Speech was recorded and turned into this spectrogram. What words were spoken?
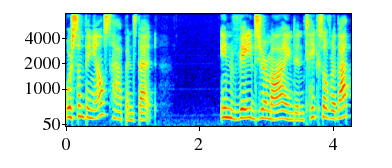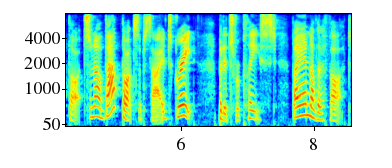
or something else happens that invades your mind and takes over that thought. So now that thought subsides, great, but it's replaced by another thought.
